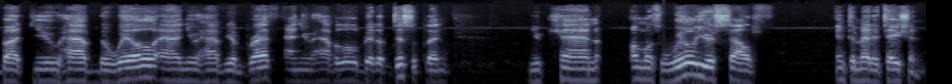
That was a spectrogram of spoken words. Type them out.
but you have the will and you have your breath and you have a little bit of discipline, you can almost will yourself into meditation.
